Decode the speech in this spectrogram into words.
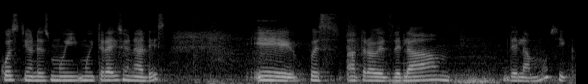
cuestiones muy muy tradicionales, eh, pues a través de la de la música.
